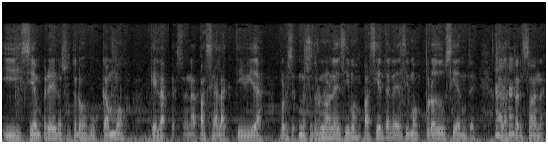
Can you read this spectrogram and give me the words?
y siempre nosotros buscamos que la persona pase a la actividad. nosotros no le decimos paciente, le decimos produciente a las personas,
